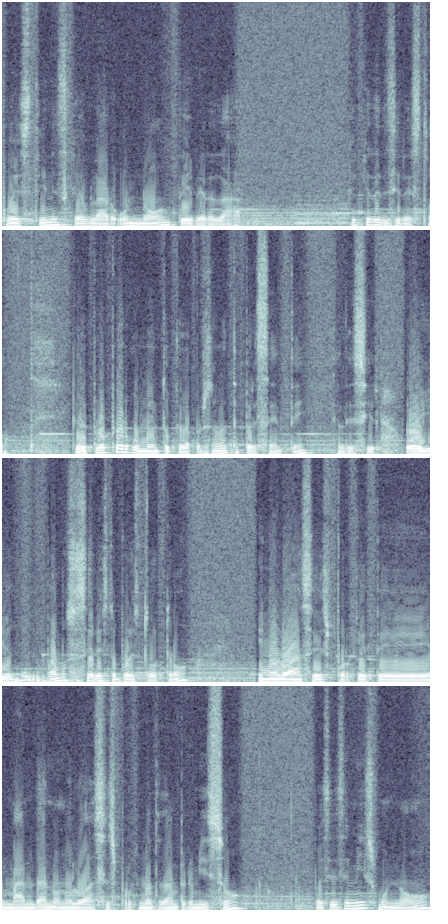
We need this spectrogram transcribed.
Pues tienes que hablar un no de verdad. ¿Qué quiere decir esto? El propio argumento que la persona te presente, al decir, oye, vamos a hacer esto por esto otro, y no lo haces porque te mandan o no lo haces porque no te dan permiso, pues ese mismo no,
